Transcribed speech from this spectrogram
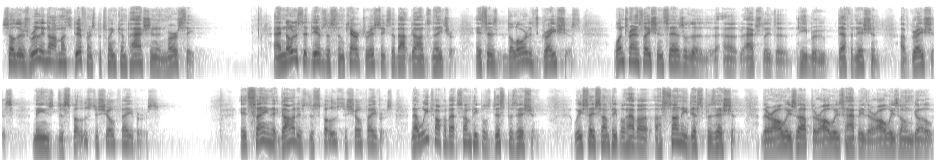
So there's really not much difference between compassion and mercy. And notice it gives us some characteristics about God's nature. It says, the Lord is gracious. One translation says, or the, uh, actually the Hebrew definition of gracious means disposed to show favors. It's saying that God is disposed to show favors. Now, we talk about some people's disposition. We say some people have a, a sunny disposition. They're always up, they're always happy, they're always on go.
